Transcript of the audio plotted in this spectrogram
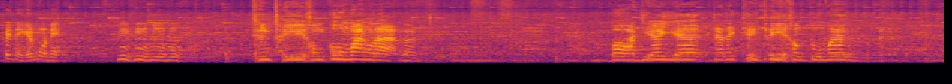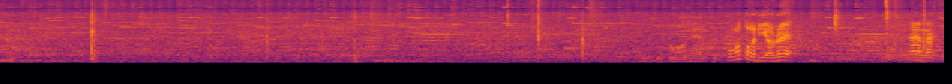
ไปไหนกันหมดเนี่ย ถึงทีของกูมั่งล่ะนะบอดเยอะๆ จะได้ถึงทีของกูมั่งมีกี่ตัวเนี่ยโอ้ตัวเดียวด้วย น่ารักจ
